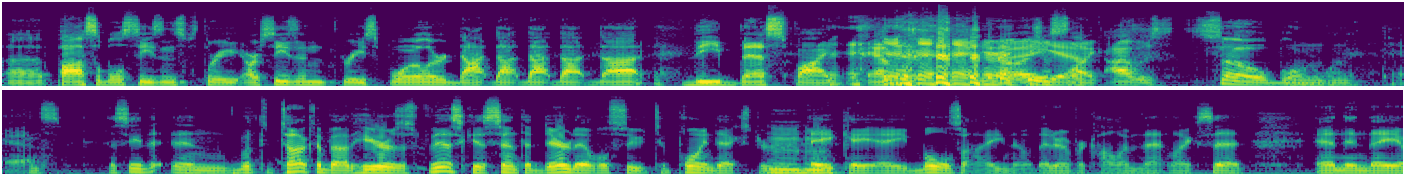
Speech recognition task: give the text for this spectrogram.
uh, "Possible seasons three or season three spoiler dot dot dot dot dot the best fight ever." I was just Yeah. Mm-hmm. like, I was so blown away. And see, th- and what they talked about here is Fisk has sent the Daredevil suit to Poindexter, Mm-hmm. aka Bullseye. You know, they don't ever call him that, like I said. And then they,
